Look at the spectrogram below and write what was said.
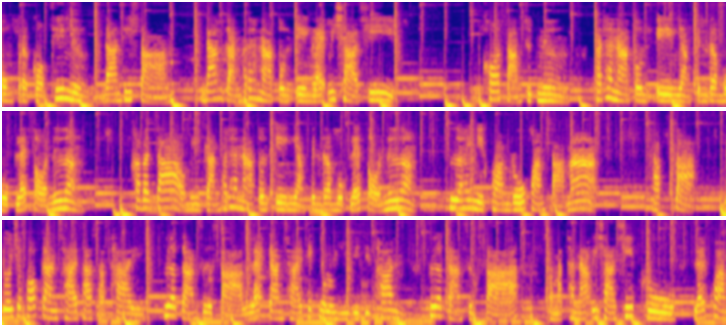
องค์ประกอบที่ 1 ด้านที่ 3 ด้านการพัฒนาตนเองและวิชาชีพ ข้อ 3.1 พัฒนาตนเองอย่างเป็นระบบและต่อเนื่อง ข้าพเจ้ามีการพัฒนาตนเองอย่างเป็นระบบและต่อเนื่อง เพื่อให้มีความรู้ความสามารถ ทักษะ โดยเฉพาะการใช้ภาษาไทย เพื่อการสื่อสารและการใช้เทคโนโลยีดิจิทัล เพื่อการศึกษา สมรรถนะวิชาชีพครู และความ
